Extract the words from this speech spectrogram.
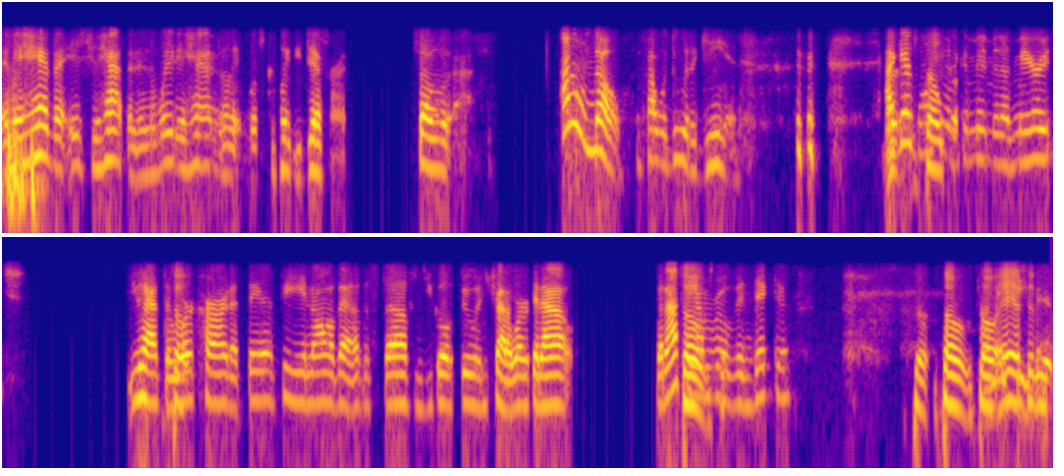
and they had that issue happen, and the way they handled it was completely different. So I don't know if I would do it again. I But- guess once so- you're in a commitment of marriage, you have to So- work hard at therapy and all that other stuff, and you go through and try to work it out. But I think I'm real vindictive. So so so answer this.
